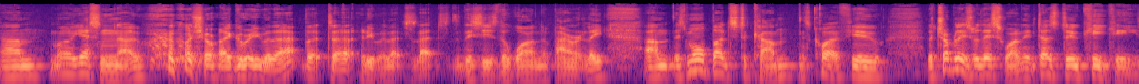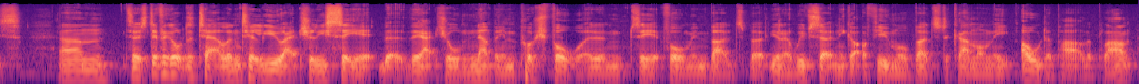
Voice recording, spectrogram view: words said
Um, well, yes and no. I'm not sure I agree with that, but uh, anyway, that's that's this is the one apparently. Um, there's more buds to come. There's quite a few. The trouble is with this one, it does do keikis. Um, so it's difficult to tell until you actually see it, the, the, actual nubbin push forward and see it forming buds. But you know, we've certainly got a few more buds to come on the older part of the plant.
